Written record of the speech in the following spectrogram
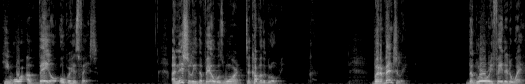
he wore a veil over his face. Initially, the veil was worn to cover the glory. but eventually, the glory faded away,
